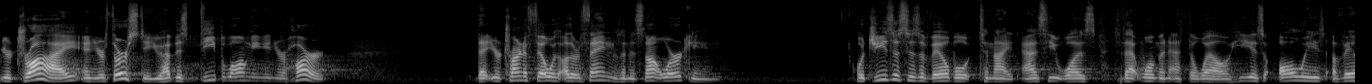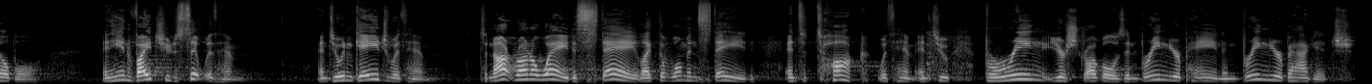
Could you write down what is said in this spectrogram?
you're dry and you're thirsty. You have this deep longing in your heart that you're trying to fill with other things and it's not working. Well, Jesus is available tonight as he was to that woman at the well. He is always available. And he invites you to sit with him and to engage with him to not run away, to stay like the woman stayed, and to talk with him, and to bring your struggles, and bring your pain, and bring your baggage.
